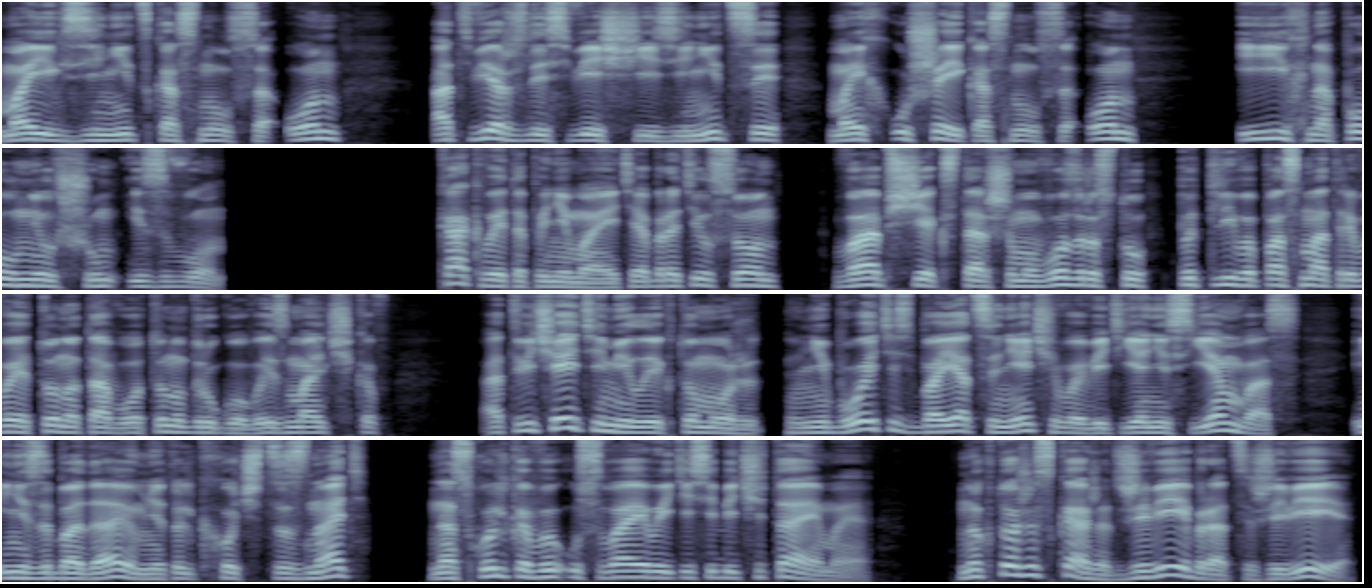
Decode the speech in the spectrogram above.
«Моих зениц коснулся он, отверзлись вещи зеницы, моих ушей коснулся он, и их наполнил шум и звон». «Как вы это понимаете?» — обратился он, вообще к старшему возрасту, пытливо посматривая то на того, то на другого из мальчиков. Отвечайте, милые, кто может. Не бойтесь, бояться нечего, ведь я не съем вас и не забодаю, мне только хочется знать, насколько вы усваиваете себе читаемое. Но кто же скажет, живее, братцы, живее.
